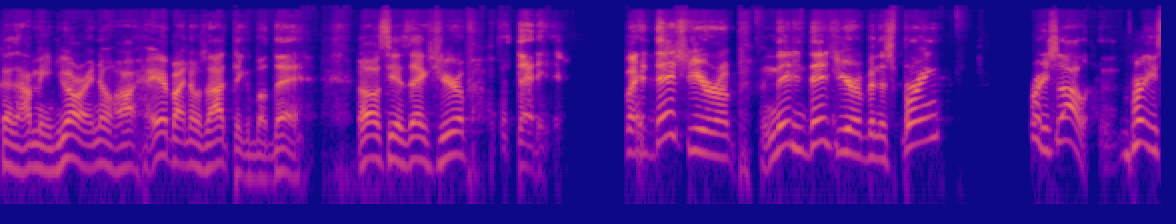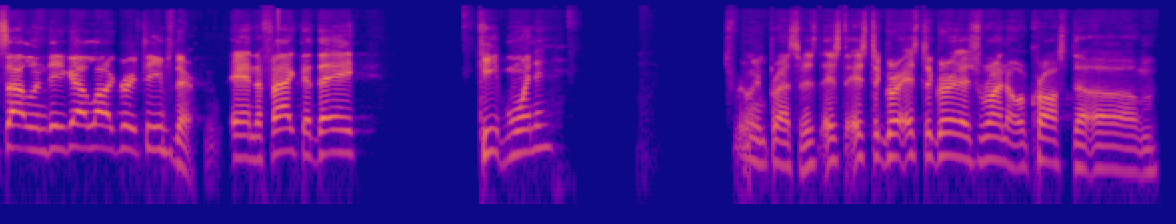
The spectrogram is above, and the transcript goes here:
because I mean, you already know, everybody knows I think about that. RLCS X Europe, pathetic. But this Europe, this, this Europe in the spring, pretty solid. Pretty solid. They got a lot of great teams there. And the fact that they keep winning, it's really impressive. It's, it's, it's the great, it's the greatest run across the um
